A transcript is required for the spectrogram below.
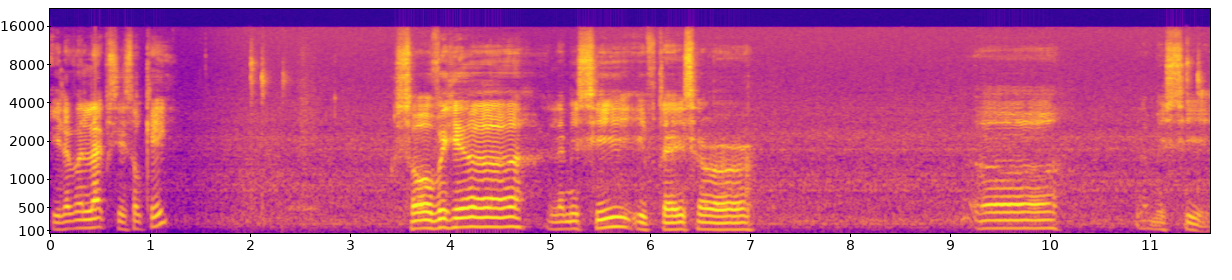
11 Labs is okay. So over here, let me see if there is a. Uh, let me see.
